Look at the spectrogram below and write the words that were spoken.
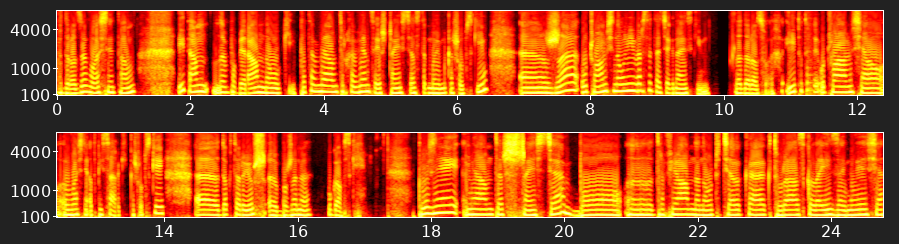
w drodze właśnie tam i tam pobierałam nauki. Potem miałam trochę więcej szczęścia z tym moim kaszubskim, e, że uczyłam się na Uniwersytecie Gdańskim dla dorosłych. I tutaj uczyłam się właśnie od pisarki kaszubskiej, e, doktor już e, Bożeny Ugowskiej. Później miałam też szczęście, bo y, trafiłam na nauczycielkę, która z kolei zajmuje się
